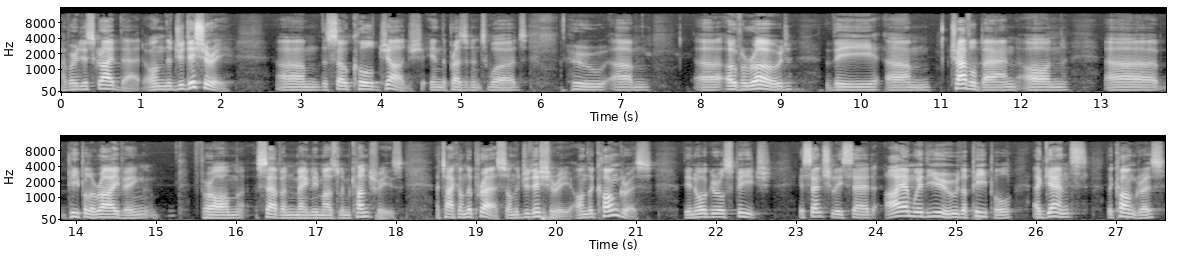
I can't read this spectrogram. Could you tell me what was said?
I've already described that. On the judiciary, um, the so called judge, in the president's words, who um, uh, overrode the um, travel ban on uh, people arriving from seven mainly Muslim countries. Attack on the press, on the judiciary, on the Congress. The inaugural speech essentially said, I am with you, the people, against the Congress,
